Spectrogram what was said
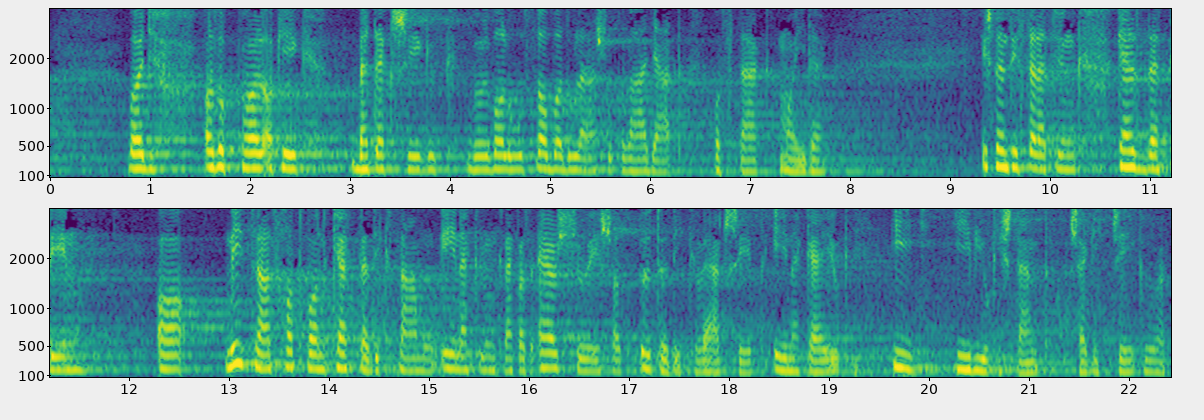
vagy azokkal, akik betegségükből való szabadulásuk vágyát hozták ma ide. Isten tiszteletünk kezdetén a 462. számú énekünknek az első és az ötödik versét énekeljük. Így hívjuk Istent segítségül.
